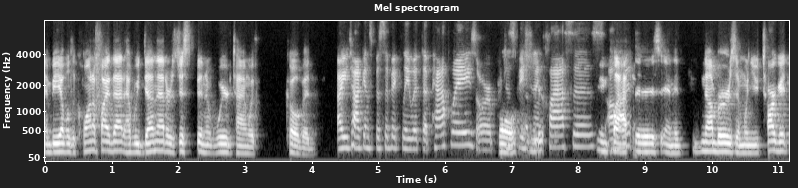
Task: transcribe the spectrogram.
and be able to quantify that? Have we done that or has just been a weird time with COVID? Are you talking specifically with the pathways or participation well, in classes? In classes and numbers. And when you target,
